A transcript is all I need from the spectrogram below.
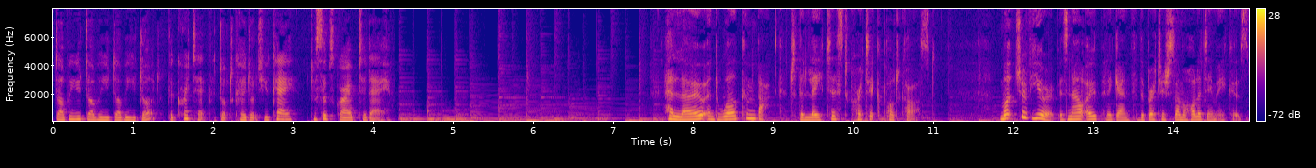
www.thecritic.co.uk to subscribe today. Hello, and welcome back to the latest Critic podcast. Much of Europe is now open again for the British summer holidaymakers,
